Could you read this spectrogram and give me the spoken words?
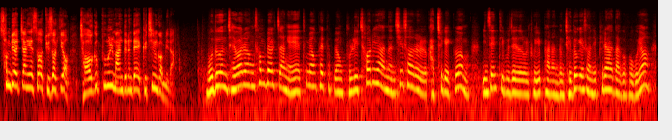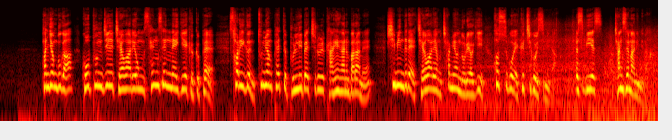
선별장에서 뒤섞여 저급품을 만드는 데 그치는 겁니다. 모든 재활용 선별장에 투명 페트병 분리 처리하는 시설을 갖추게끔 인센티브 제도를 도입하는 등 제도 개선이 필요하다고 보고요. 환경부가 고품질 재활용 생색내기에 급급해 설익은 투명 페트 분리 배출을 강행하는 바람에 시민들의 재활용 참여 노력이 헛수고에 그치고 있습니다. SBS 장세만입니다.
